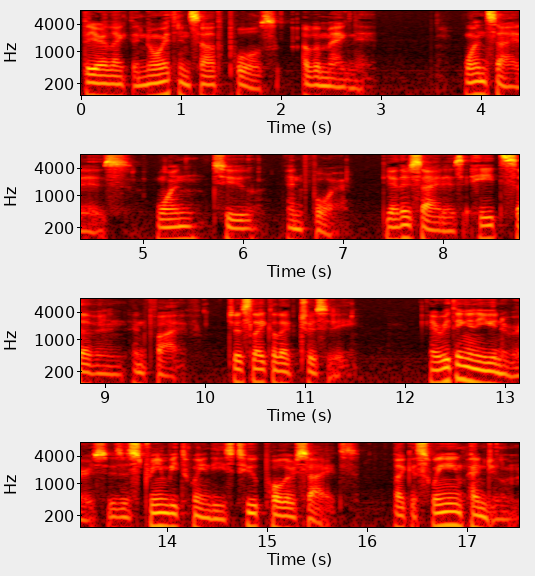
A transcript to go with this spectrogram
They are like the north and south poles of a magnet. One side is 1, 2, and 4. The other side is 8, 7, and 5, just like electricity. Everything in the universe is a stream between these two polar sides, like a swinging pendulum.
